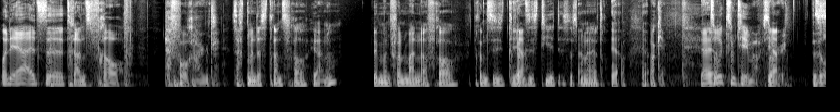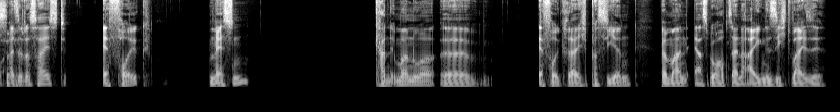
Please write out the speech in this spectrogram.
und er als äh, Transfrau. Hervorragend. Sagt man das Transfrau? Ja, ne? Wenn man von Mann auf Frau transi Ja. transistiert, ist das man eine Transfrau. Ja, ja. Okay. Ja, ja. Zurück zum Thema. Sorry. Das So, ist, also das heißt, Erfolg messen kann immer nur äh, erfolgreich passieren, wenn man erstmal überhaupt seine eigene Sichtweise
